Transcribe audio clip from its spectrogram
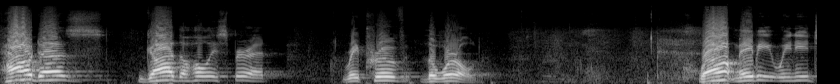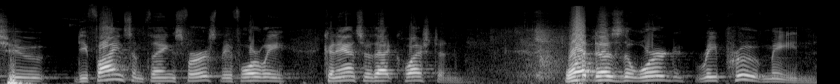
How does God the Holy Spirit reprove the world? Well, maybe we need to define some things first before we can answer that question. What does the word reprove mean?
